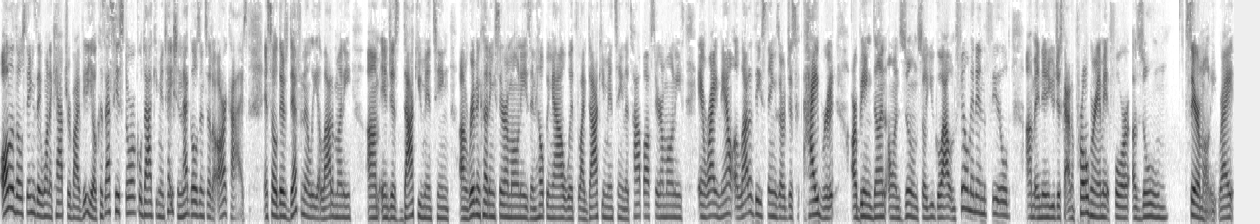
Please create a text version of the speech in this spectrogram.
All of those things they want to capture by video because that's historical documentation that goes into the archives. And so there's definitely a lot of money um, in just documenting uh, ribbon cutting ceremonies and helping out with like documenting the top off ceremonies. And right now, a lot of these things are just hybrid, are being done on Zoom. So you go out and film it in the field, um, and then you just kind of program it for a Zoom ceremony, right?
